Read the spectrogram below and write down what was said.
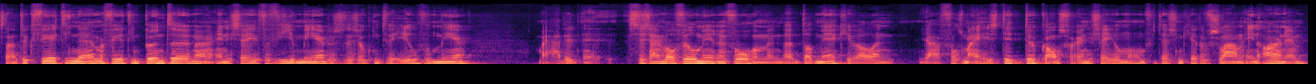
staan natuurlijk 14, hè, maar 14 punten. Nou, NEC heeft er vier meer, dus het is ook niet weer heel veel meer. Maar ja, dit, eh, ze zijn wel veel meer in vorm en dat, dat, merk je wel. En ja, volgens mij is dit de kans voor NEC om, om Vitesse een keer te verslaan in Arnhem.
